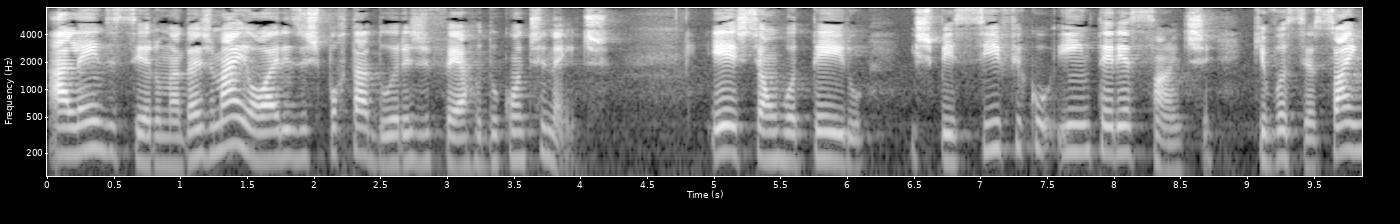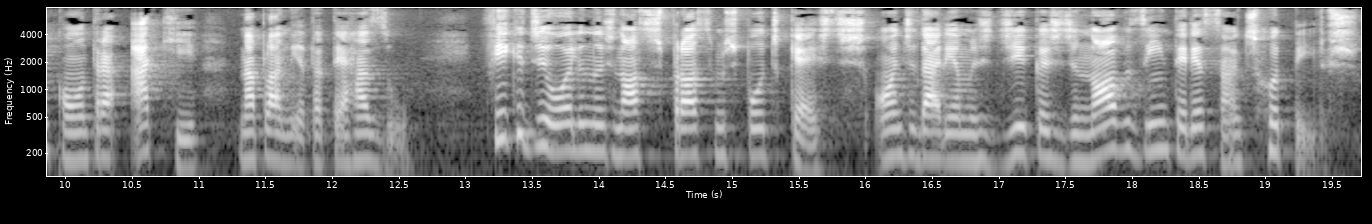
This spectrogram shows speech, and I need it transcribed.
além de ser uma das maiores exportadoras de ferro do continente. Este é um roteiro específico e interessante que você só encontra aqui na Planeta Terra Azul. Fique de olho nos nossos próximos podcasts, onde daremos dicas de novos e interessantes roteiros.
